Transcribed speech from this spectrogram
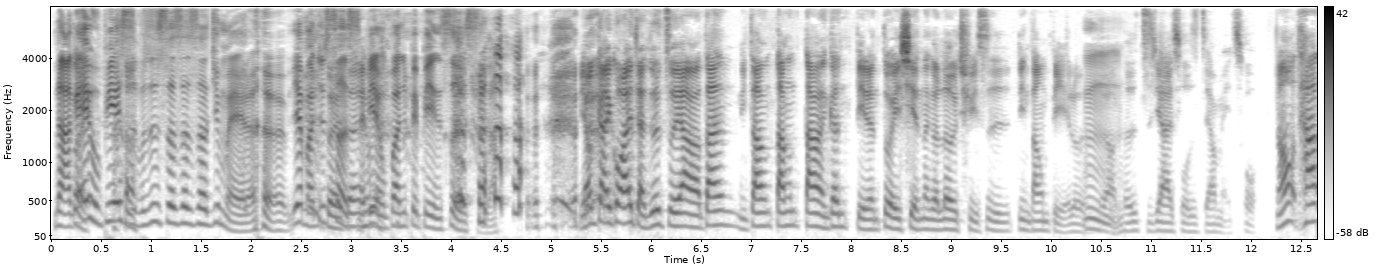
哪个 FPS 不是射射射就没了？要不然就射死别人，不然就被别人射死了。你要概括来讲就是这样啊，当然你当当当然跟别人对线那个乐趣是另当别论，对吧、嗯可是直接来说是这样没错。然后它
